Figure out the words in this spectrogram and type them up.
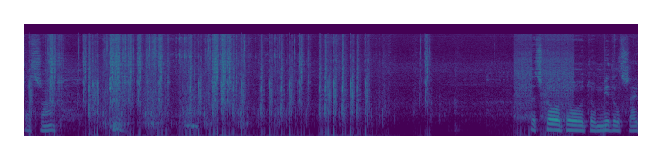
That's wrong. Let's go to, to middle side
